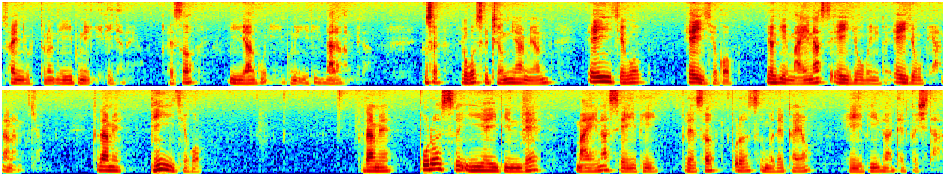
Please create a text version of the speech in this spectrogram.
60도는 2분의 1이잖아요. 그래서 2하고 2분의 1이 날아갑니다. 그래서 이것을 정리하면 A 제곱 A 제곱 여기 마이너스 A 제곱이니까 A 제곱이 하나 남죠. 그 다음에 B 제곱 그 다음에 플러스 2AB인데 마이너스 AB 그래서 플러스 뭐 될까요? AB가 될 것이다.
